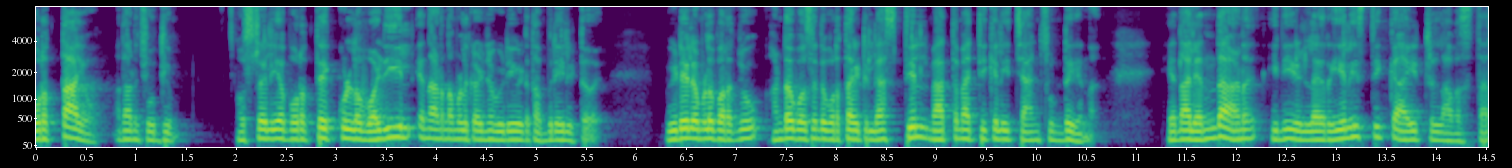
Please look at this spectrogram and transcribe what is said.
പുറത്തായോ? അതാണ് ചോദ്യം. ഓസ്ട്രേലിയ പുറത്തേക്കുള്ള വഴിയിൽ എന്നാണ് നമ്മൾ കഴിഞ്ഞ വീഡിയോയുടെ തമ്പനയിലിട്ടത് വീഡിയോയിൽ നമ്മൾ പറഞ്ഞു ഹൺഡ്രഡ് പേഴ്സന്റ് പുറത്തായിട്ടില്ല സ്റ്റിൽ മാത്തമാറ്റിക്കലി ചാൻസ് ഉണ്ട് എന്ന്. എന്നാൽ എന്താണ് ഇനിയുള്ള റിയലിസ്റ്റിക് ആയിട്ടുള്ള അവസ്ഥ?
